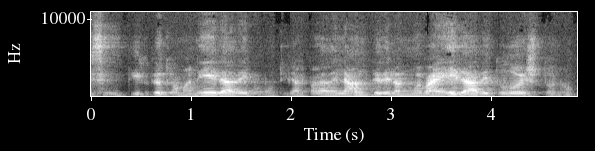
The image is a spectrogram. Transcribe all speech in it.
sentir de otra manera, de cómo tirar para adelante, de la nueva era, de todo esto, ¿no?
